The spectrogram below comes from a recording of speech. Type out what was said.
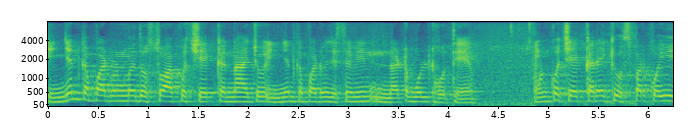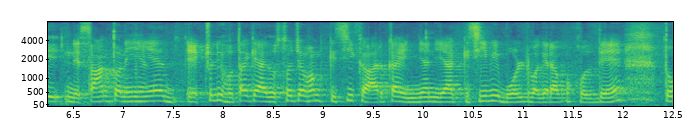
इंजन कंपार्टमेंट में दोस्तों आपको चेक करना है, जो इंजन कंपार्टमेंट जैसे भी नट बोल्ट होते हैं उनको चेक करें कि उस पर कोई निशान तो नहीं है। एक्चुअली होता क्या है दोस्तों, जब हम किसी कार का इंजन या किसी भी बोल्ट वगैरह को खोलते हैं तो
